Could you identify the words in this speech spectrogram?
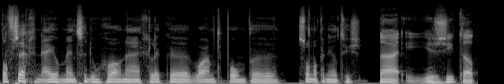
Of zeg je nee, mensen doen gewoon eigenlijk uh, warmtepompen, zonnepaneeltjes? Nou, je ziet dat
